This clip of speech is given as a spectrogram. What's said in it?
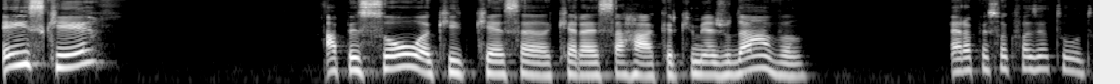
Eis que a pessoa que, que, essa, que era essa hacker que me ajudava era a pessoa que fazia tudo.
